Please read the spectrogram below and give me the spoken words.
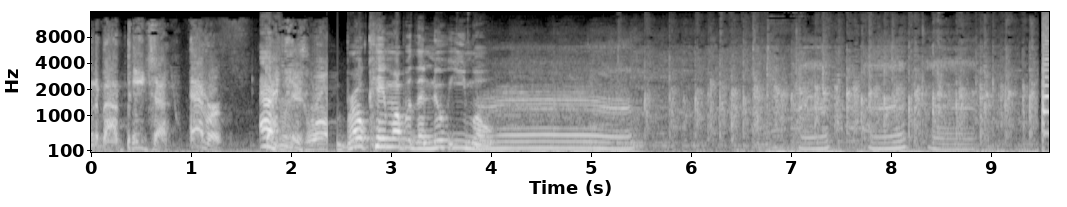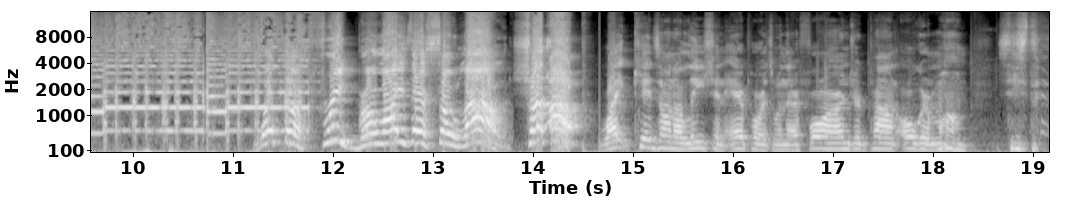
around about pizza ever. That's just wrong. Bro came up with a new emo. What the freak, bro? Why is that so loud? Shut up! White kids on a leash in airports when their 400 pound ogre mom sees the,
